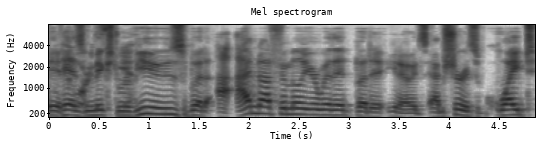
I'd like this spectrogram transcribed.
it has course, mixed yeah. reviews, but I, I'm not familiar with it. But it, you know, it's. I'm sure it's quite.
